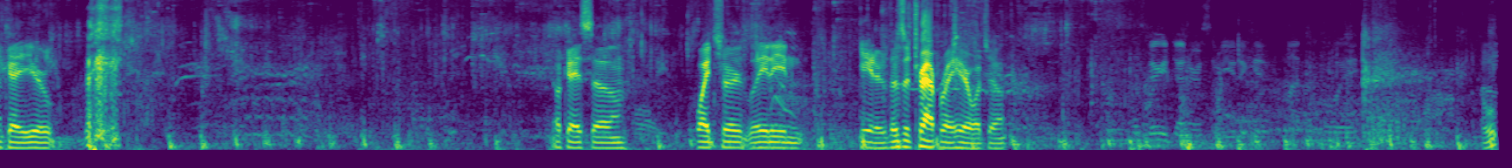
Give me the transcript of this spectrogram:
Okay, you're. okay, so white shirt, lady, and gator. There's a trap right here. Watch out. That's very generous of you to give my boy. Oh,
